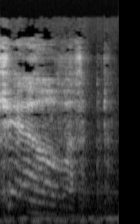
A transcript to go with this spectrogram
kill.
